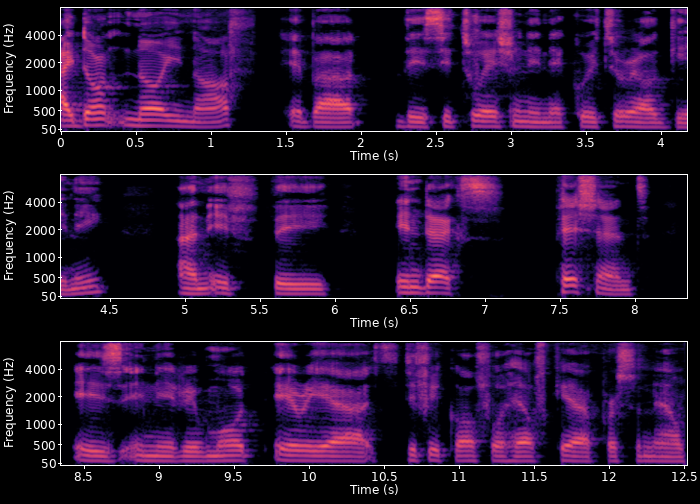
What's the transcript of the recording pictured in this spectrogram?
I don't know enough about the situation in Equatorial Guinea and if the index patient is in a remote area, it's difficult for healthcare personnel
